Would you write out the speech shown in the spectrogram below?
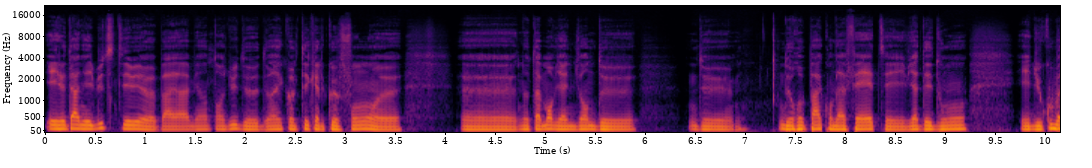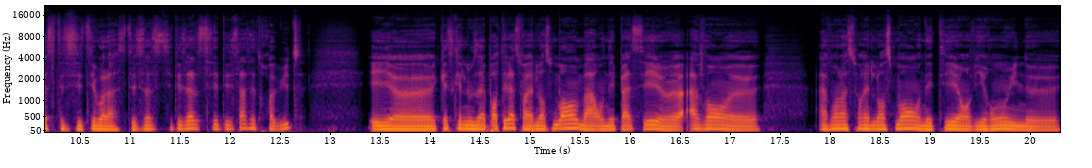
Et le dernier but, c'était euh, bah, bien entendu de, de récolter quelques fonds, euh, euh, notamment via une vente de, de, de repas qu'on a faites et via des dons. Et du coup, bah, c'était, c'était voilà, c'était ça, c'était ça, c'était ça ces trois buts. Et euh, qu'est-ce qu'elle nous a apporté la soirée de lancement? Bah, on est passé euh, avant, euh, avant la soirée de lancement, on était environ une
